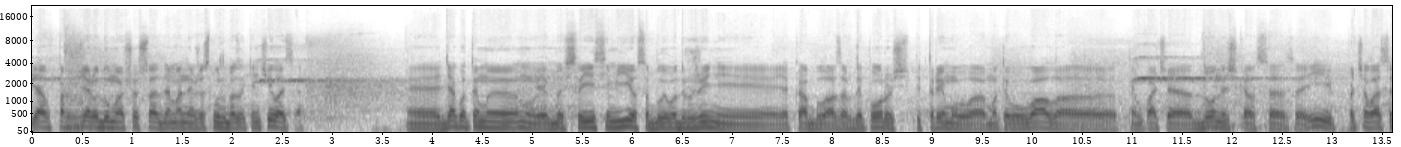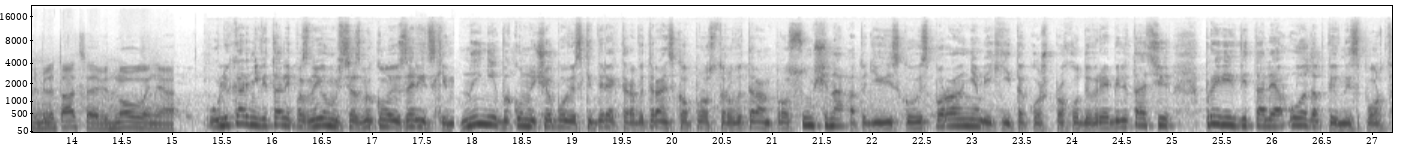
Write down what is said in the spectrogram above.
я в першу чергу думав, що все для мене вже служба закінчилася. Е, Дякувати ну, якби своїй сім'ї, особливо дружині, яка була завжди поруч, підтримувала, мотивувала, тим паче донечка, все це. І почалася реабілітація, відновлення. У лікарні Віталій познайомився з Миколою Заріцьким. Нині виконуючий обов'язки директора ветеранського простору ветеран про Сумщина, а тоді військовий з пораненням, який також проходив реабілітацію, привів Віталія у адаптивний спорт.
